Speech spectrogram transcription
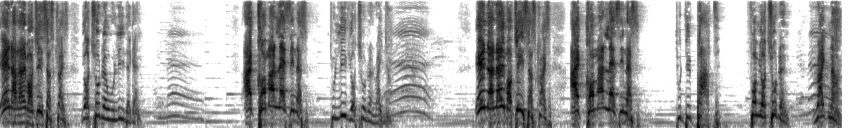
In the name of Jesus Christ, your children will lead again. Amen. Laziness to leave your children right now. In the name of Jesus Christ, I command laziness to depart from your children right now.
